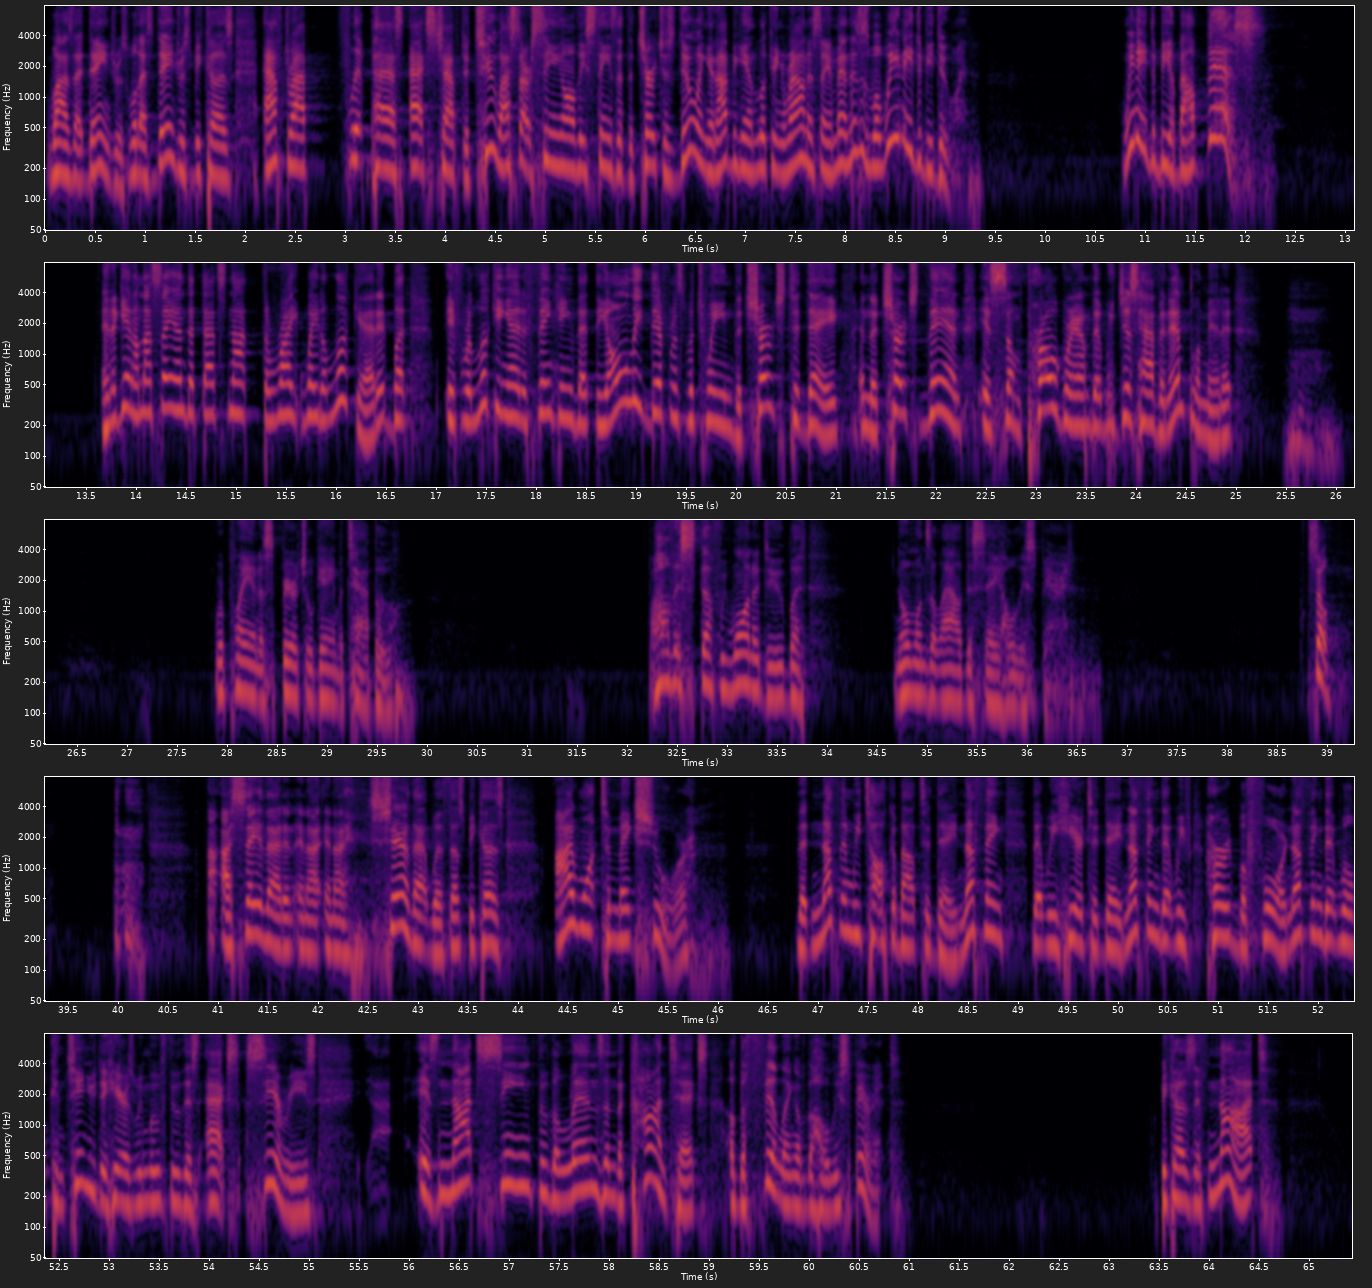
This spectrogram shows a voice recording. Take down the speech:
Why is that dangerous? Well, that's dangerous because after I flip past Acts chapter 2, I start seeing all these things that the church is doing, and I began looking around and saying, man, this is what we need to be doing. We need to be about this. And again, I'm not saying that that's not the right way to look at it, but if we're looking at it thinking that the only difference between the church today and the church then is some program that we just haven't implemented, hmm, we're playing a spiritual game of taboo. All this stuff we want to do, but no one's allowed to say Holy Spirit. So, I say that and, and, I, and I share that with us because I want to make sure that nothing we talk about today, nothing that we hear today, nothing that we've heard before, nothing that we'll continue to hear as we move through this Acts series is not seen through the lens and the context of the filling of the Holy Spirit. Because if not,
